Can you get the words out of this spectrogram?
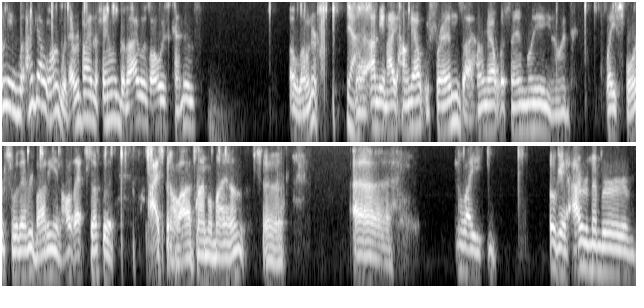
I mean, I got along with everybody in the family, but I was always kind of a loner. Yeah. Uh, I mean, I hung out with friends, I hung out with family, you know, and play sports with everybody and all that stuff. But I spent a lot of time on my own. So, uh, like okay, I remember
